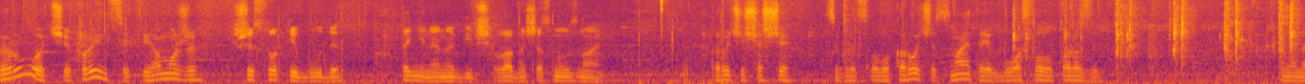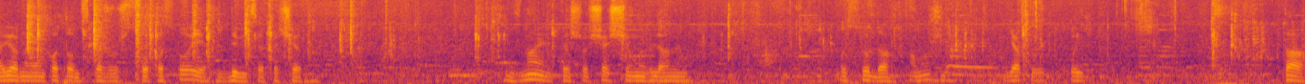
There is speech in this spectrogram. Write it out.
Коротше, в принципі, а може 600 і буде. Та ні, не більше. Ладно, зараз ми узнаємо. Коротше, ще ще це блядь, слово коротше, знаєте, як було слово паразит. Я вам потім скажу, скільки стоїть. Дивіться, яка черга. Знаєте, що ще ще ми глянемо. Ось сюди. А може? Дякую. Ой. Так.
